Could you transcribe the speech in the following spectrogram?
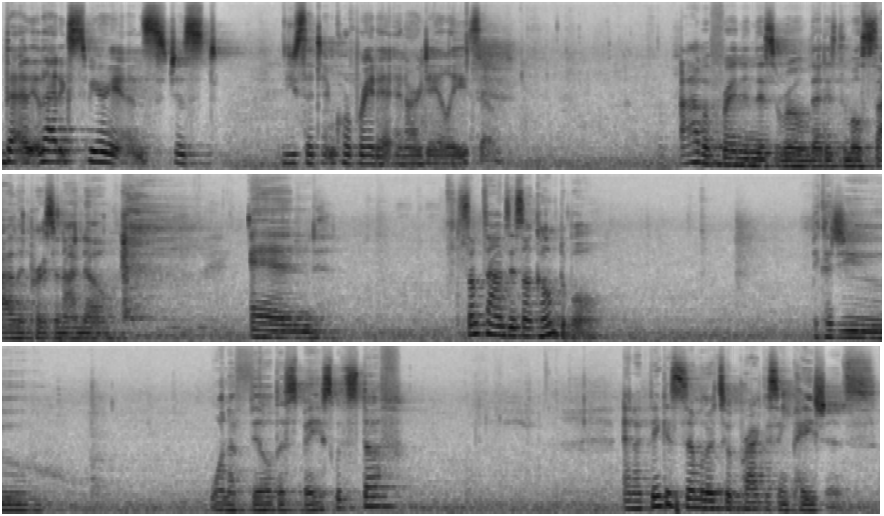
that that experience, just you said to incorporate it in our daily. So I have a friend in this room that is the most silent person I know. And sometimes it's uncomfortable because you want to fill the space with stuff. And I think it's similar to practicing patience.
